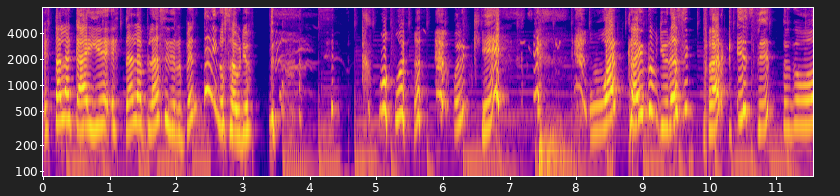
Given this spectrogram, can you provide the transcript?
Está la calle, está la plaza y de repente dinosaurios. ¿Por qué? What kind of Jurassic Park es esto? Como...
